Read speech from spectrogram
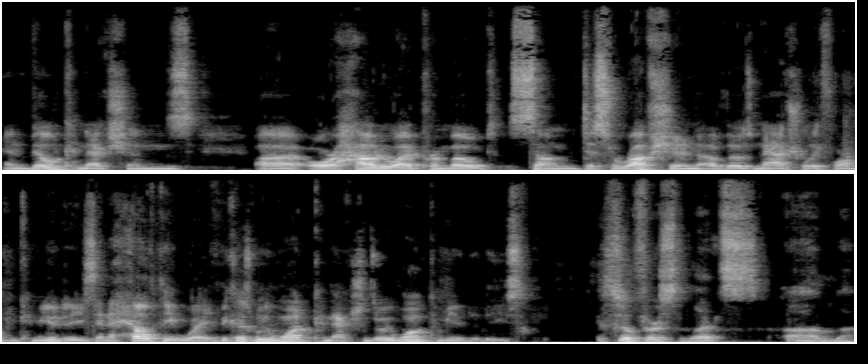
and build connections? Uh, or how do I promote some disruption of those naturally forming communities in a healthy way? Because we want connections, we want communities. So first, let's um,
